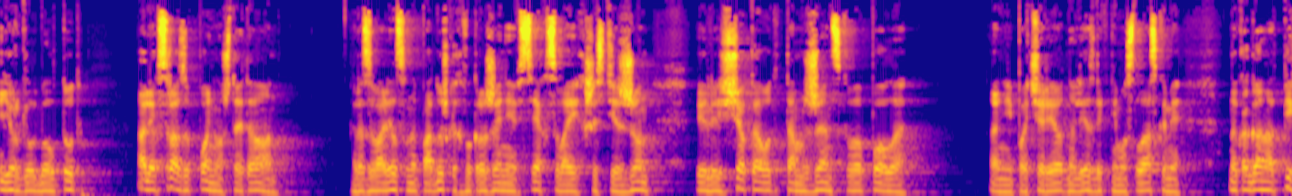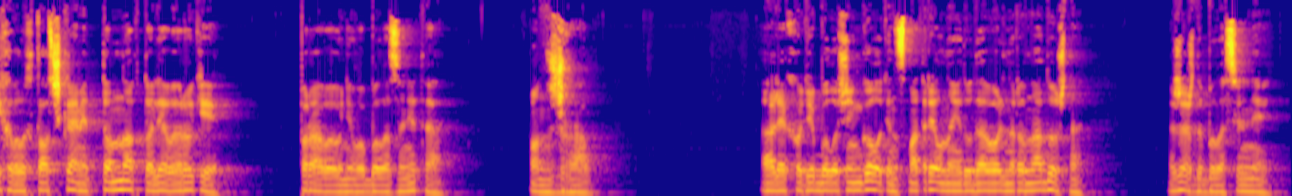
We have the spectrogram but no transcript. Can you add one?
Юргел был тут. Олег сразу понял, что это он. Развалился на подушках в окружении всех своих шести жен или еще кого-то там женского пола. Они поочередно лезли к нему с ласками, но когда он отпихивал их толчками то ног, то левой руки. Правая у него была занята. Он жрал. Олег, хоть и был очень голоден, смотрел на еду довольно равнодушно. Жажда была сильнее.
